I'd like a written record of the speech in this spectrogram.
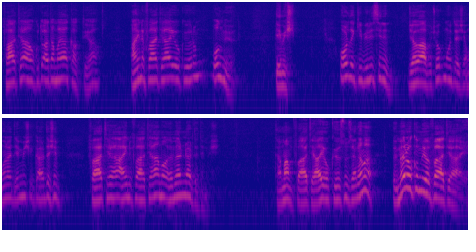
Fatiha okudu adam ayağa kalktı ya. Aynı Fatiha'yı okuyorum olmuyor demiş. Oradaki birisinin cevabı çok muhteşem. Ona demiş ki kardeşim Fatiha aynı Fatiha ama Ömer nerede demiş. Tamam Fatiha'yı okuyorsun sen ama Ömer okumuyor Fatiha'yı.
